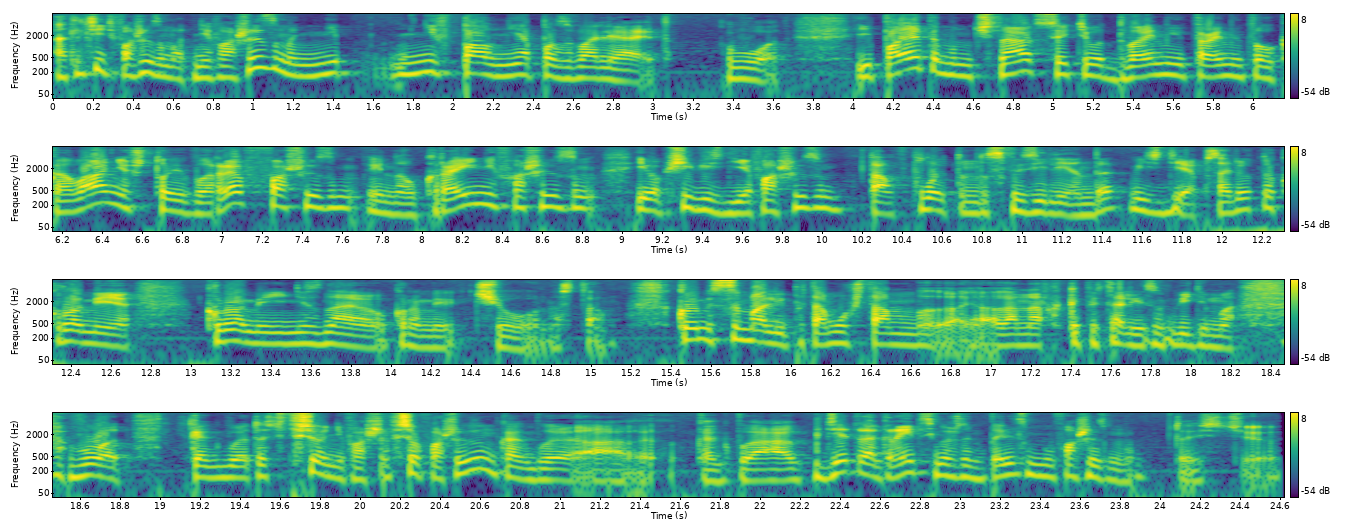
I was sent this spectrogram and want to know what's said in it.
отличить фашизм от нефашизма не, не вполне позволяет. Вот. И поэтому начинаются эти вот двойные, тройные толкования, что и в РФ фашизм, и на Украине фашизм, и вообще везде фашизм, там вплоть там, до Свазиленда, везде абсолютно, кроме, кроме, не знаю, кроме чего у нас там, кроме Сомали, потому что там э, анархокапитализм, видимо, вот, как бы, то есть все не фашизм, все фашизм, как бы, а, как бы, а где-то граница между капитализмом и фашизмом, то есть э,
